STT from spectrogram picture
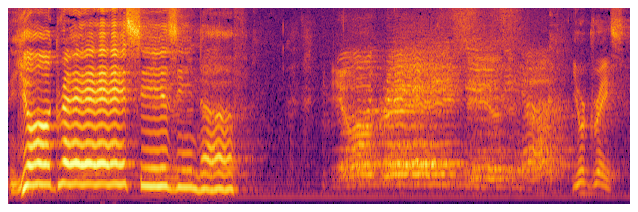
Your grace is enough. Your grace is enough. Your grace.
